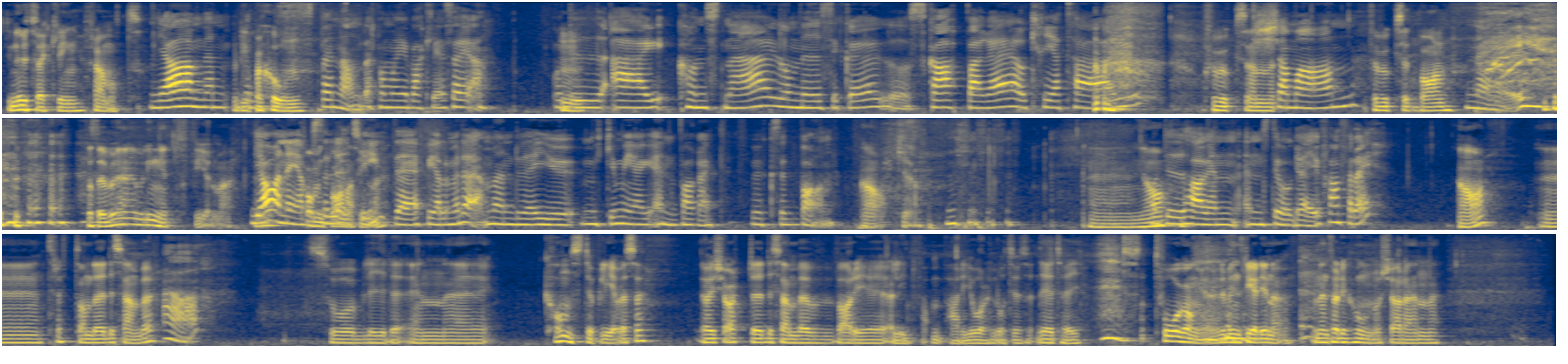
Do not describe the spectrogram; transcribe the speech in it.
din utveckling framåt. Ja, men Och din passion. spännande får man ju verkligen säga. Och Mm. du är konstnär och musiker och skapare och kreatör, Förvuxen, shaman. förvuxet barn. Nej. Fast det är väl inget fel med. Ja, nej absolut. Inte fel med det, men du är ju mycket mer än bara ett vuxet barn. Ja, okej då. Eh, ja, Och du har en, en stor grej framför dig. ja. Eh, 13 december Ja. så blir det en eh, konstupplevelse. Jag har ju kört eh, december varje, eller inte var- varje år, låter ju- det är ett höj. T- Två gånger, det blir en tredje nu. Men en tradition att köra en,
